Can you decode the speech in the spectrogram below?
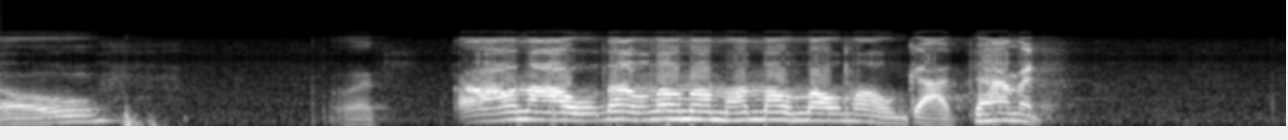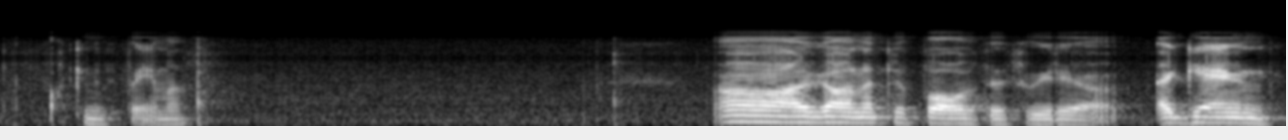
So let's. Oh no! No! No! No! No! No! No! No! God damn it! Fucking famous. Oh, I'm gonna to pause this video again.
